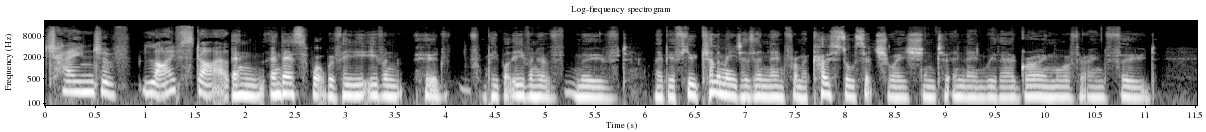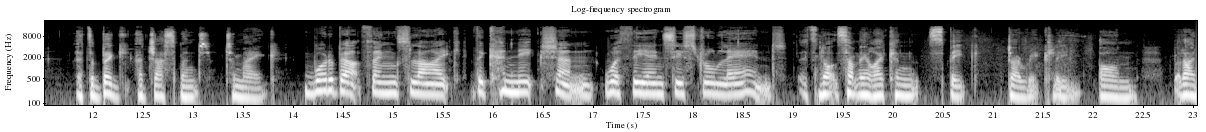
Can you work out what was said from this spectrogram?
change of lifestyle. And, and that's what we've even heard from people, even who've moved maybe a few kilometres inland from a coastal situation to inland where they are growing more of their own food it's a big adjustment to make. What about things like the connection with the ancestral land? It's not something I can speak directly on, but I,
